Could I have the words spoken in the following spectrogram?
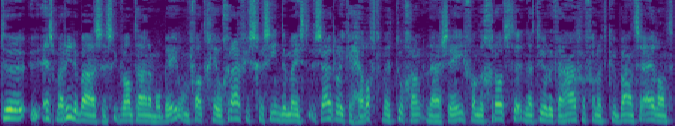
De US-marinebasis Guantanamo Bay omvat geografisch gezien de meest zuidelijke helft met toegang naar zee van de grootste natuurlijke haven van het Cubaanse eiland.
